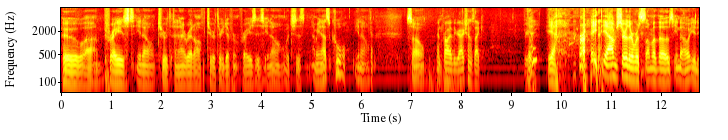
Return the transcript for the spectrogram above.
who um, phrased you know two or th- and I read off two or three different phrases, you know, which is I mean that's cool, you know. So And probably the reaction is like, really? yeah, right. Yeah, I'm sure there was some of those, you know, you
